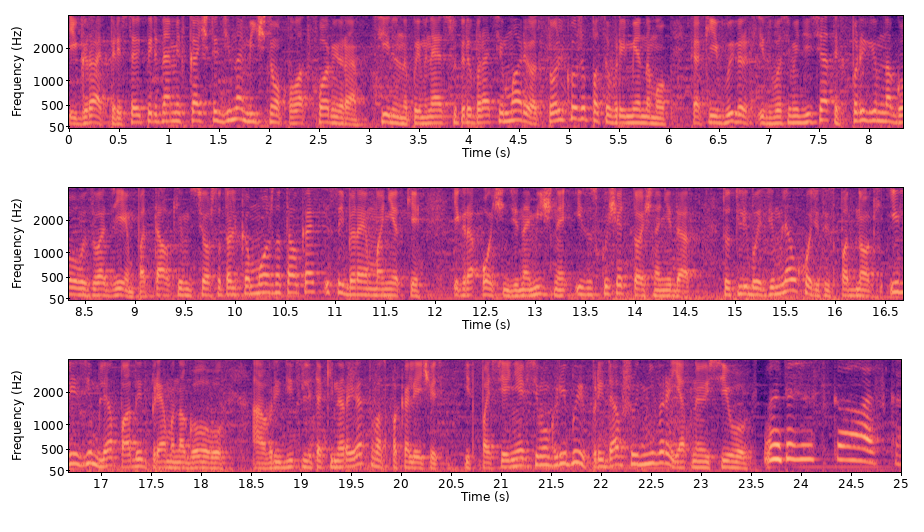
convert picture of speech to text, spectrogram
Игра предстает перед нами в качестве динамичного платформера. Сильно напоминает Супер Братья Марио, только уже по-современному. Как и в играх из 80-х, прыгаем на голову злодеям, подталкиваем все, что только можно толкать и собираем монетки. Игра очень динамичная и заскучать точно не даст. Тут либо земля уходит из-под ног, или земля падает прямо на голову, а вредители так и норовят вас покалечить. И спасение всему грибы, придавшую невероятную силу. Ну это же сказка.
